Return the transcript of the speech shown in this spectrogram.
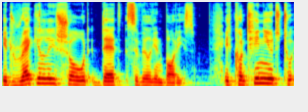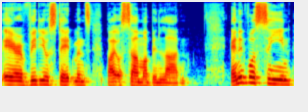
It regularly showed dead civilian bodies. It continued to air video statements by Osama bin Laden. And it was seen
